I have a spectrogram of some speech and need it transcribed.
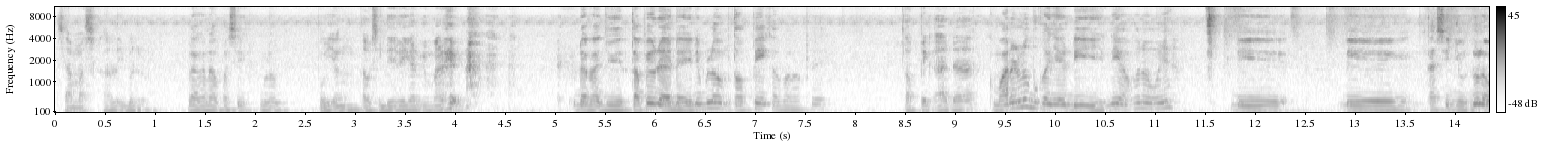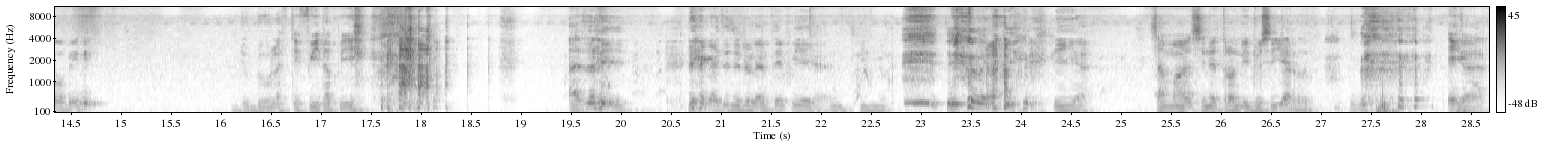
Sama sekali belum. Lah kenapa sih? Belum. Puyeng tahu sendiri kan kemarin. Udah ngajuin tapi udah ada ini belum? Topik apa apa? Topik ada. Kemarin lu bukannya di ini apa namanya? Di dikasih judul sama Benny. Judul FTV tapi. Asli. Dia ngasih judul FTV ya anjing iya. Sama sinetron di Indosiar tuh. Iya.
